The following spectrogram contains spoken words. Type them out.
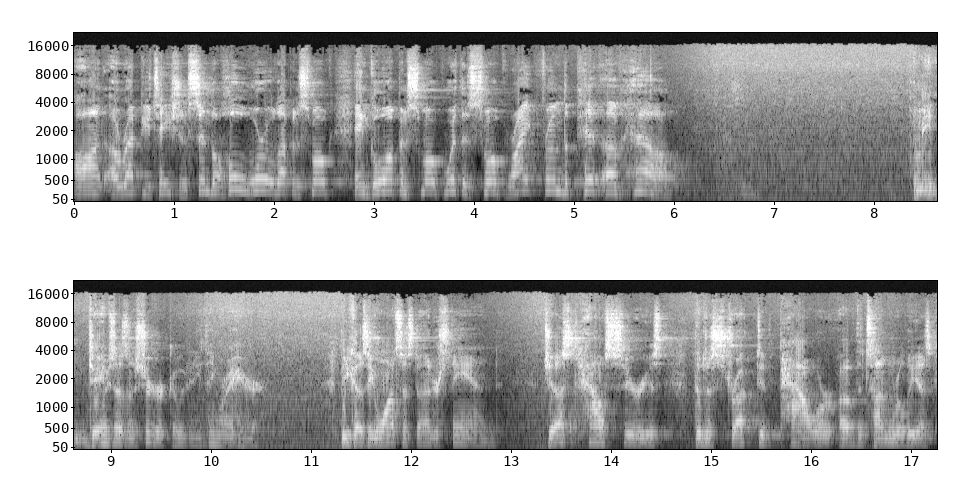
on a reputation, send the whole world up in smoke, and go up in smoke with it, smoke right from the pit of hell. I mean, James doesn't sugarcoat anything right here because he wants us to understand just how serious the destructive power of the tongue really is.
